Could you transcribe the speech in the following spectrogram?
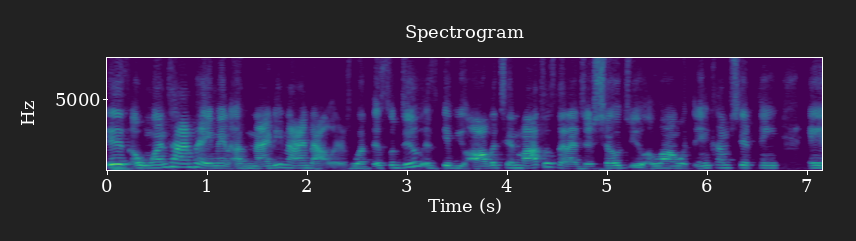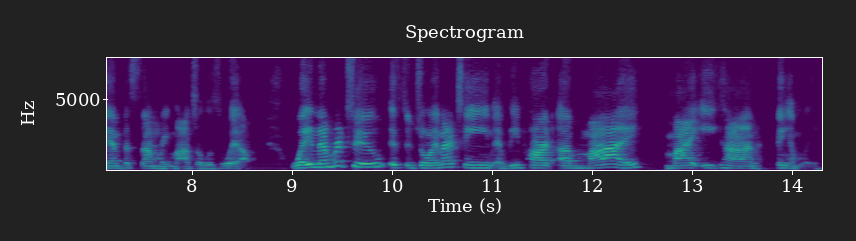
is a one-time payment of $99. What this will do is give you all the 10 modules that I just showed you along with income shifting and the summary module as well. Way number two is to join our team and be part of my MyEcon family.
